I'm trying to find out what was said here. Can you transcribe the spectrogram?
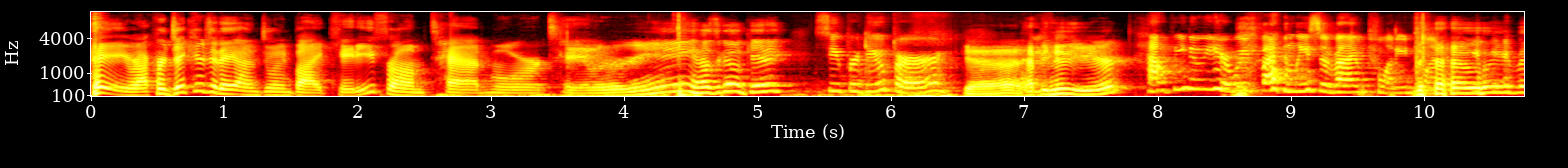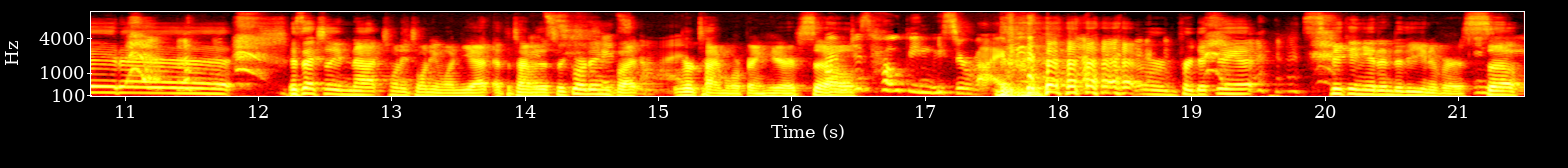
Hey, Rockford Jake here today. I'm joined by Katie from Tadmore Tailoring. How's it going, Katie? Super duper. Good. Happy New Year. Happy New Year. We finally survived 2020. we made it. It's actually not 2021 yet at the time of this recording, but not. we're time warping here. So I'm just hoping we survive. we're predicting it, speaking it into the universe. So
